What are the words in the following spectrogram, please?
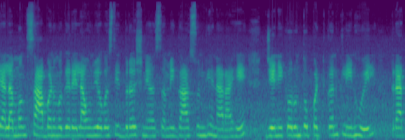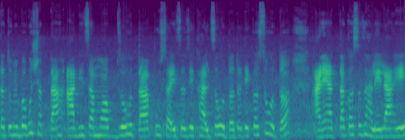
त्याला मग साबण वगैरे लावून व्यवस्थित ब्रशने असं मी घासून घेणार आहे जेणेकरून तो पटकन क्लीन होईल. तर आता तुम्ही बघू शकता आधीचा मॉप जो होता पुसायचं जे खालचं होतं तर ते कसं होतं आणि आत्ता कसं झालेलं आहे.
